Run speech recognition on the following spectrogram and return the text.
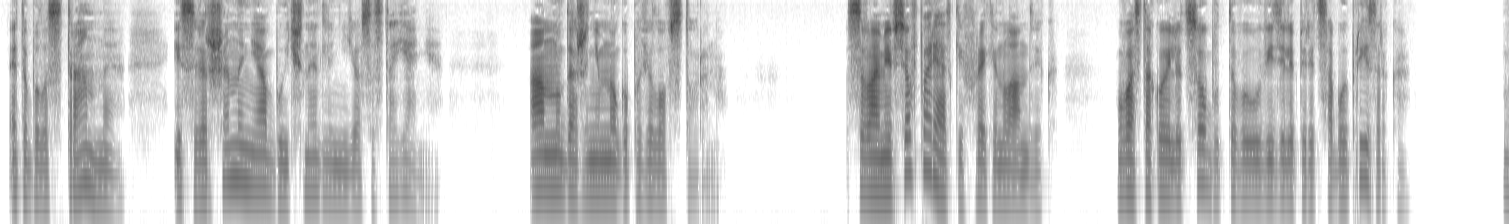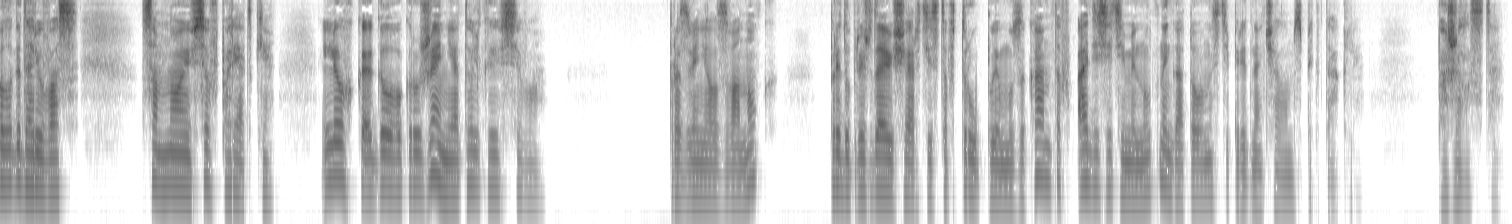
Это было странное и совершенно необычное для нее состояние. Анну даже немного повело в сторону. «С вами все в порядке, Фрэкин Ландвик? У вас такое лицо, будто вы увидели перед собой призрака». «Благодарю вас. Со мной все в порядке. Легкое головокружение только и всего». Прозвенел звонок, предупреждающий артистов труппы и музыкантов о десятиминутной готовности перед началом спектакля. «Пожалуйста,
